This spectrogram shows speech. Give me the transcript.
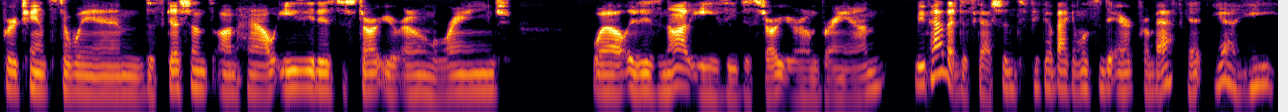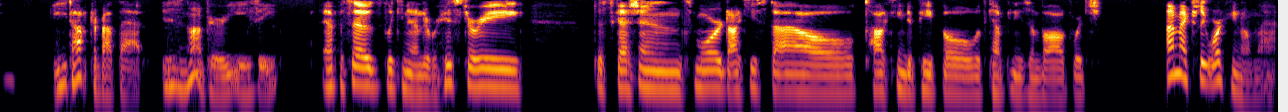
for a chance to win, discussions on how easy it is to start your own range. Well, it is not easy to start your own brand. We've had that discussion. If you go back and listen to Eric from Basket, yeah, he he talked about that. It is not very easy. Episodes looking at underwear history, discussions, more docu style, talking to people with companies involved, which I'm actually working on that.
